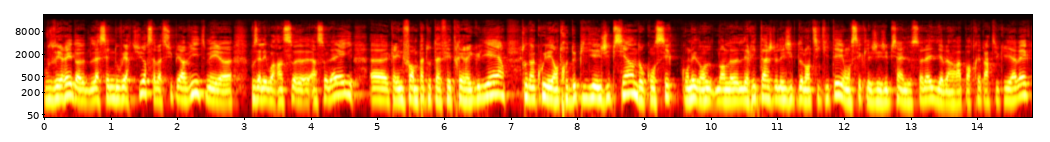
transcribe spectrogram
vous verrez dans la scène d'ouverture, ça va super vite, mais euh, vous allez voir un, soleil euh, qui a une forme pas tout à fait très régulière. Tout d'un coup, il est entre deux piliers égyptiens, donc on sait qu'on est dans, l'héritage de l'Égypte de l'Antiquité. On sait que les Égyptiens et le soleil, il y avait un rapport très particulier avec.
